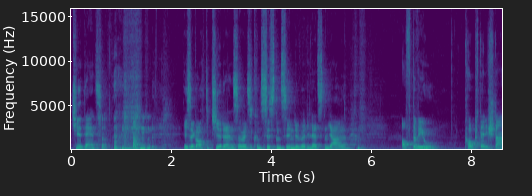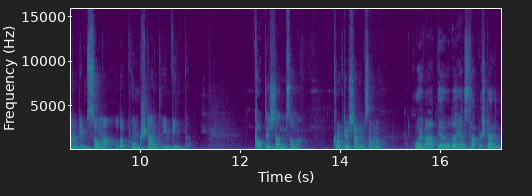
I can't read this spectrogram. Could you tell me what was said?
Cheerdancer. ich sage auch die Cheerdancer, weil sie konsistent sind über die letzten Jahre. Auf der WU. Cocktailstand im Sommer oder Punktstand im Winter? Cocktailstand im Sommer. Cocktailstand im Sommer. Hohe Warte oder Ernst-Happel-Stadion?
